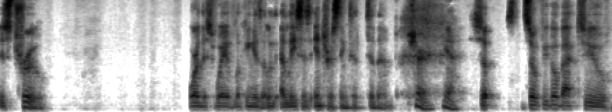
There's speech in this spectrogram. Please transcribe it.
is true or this way of looking is at least as interesting to, to them. Sure. Yeah. So so if we go back to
